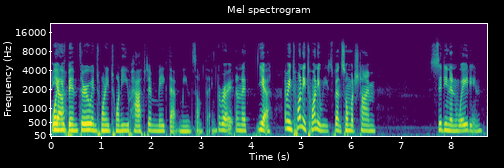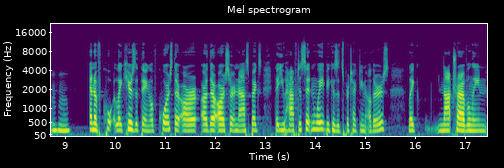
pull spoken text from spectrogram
what Yeah. you've been through in 2020. You have to make that mean something. right, and I yeah. I mean, 2020 we spent so much time sitting and waiting, Mm-hmm. And of course, like here's the thing. Of course, there are are there are certain aspects that you have to sit and wait because it's protecting others, like not traveling,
